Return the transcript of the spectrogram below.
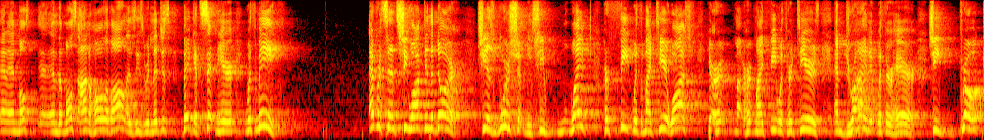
and, and most, and the most unwhole of all is these religious bigots sitting here with me. Ever since she walked in the door, she has worshiped me. She wiped her feet with my tear, washed her, my, her, my feet with her tears, and dried it with her hair. She broke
